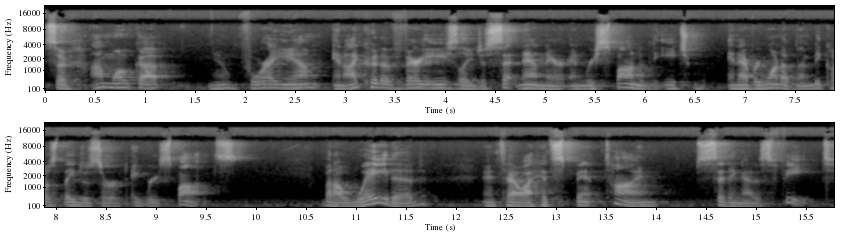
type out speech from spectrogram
So I woke up, you know, 4 a.m., and I could have very easily just sat down there and responded to each and every one of them because they deserved a response. But I waited until I had spent time sitting at his feet.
